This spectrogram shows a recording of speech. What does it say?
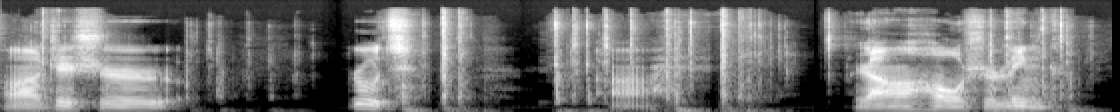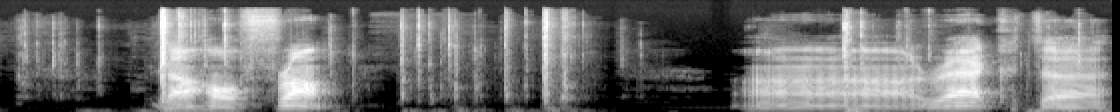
啊，这是 root 啊，然后是 link，然后 from 啊 react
